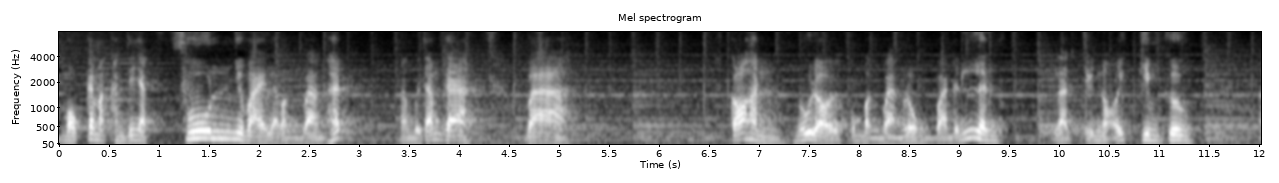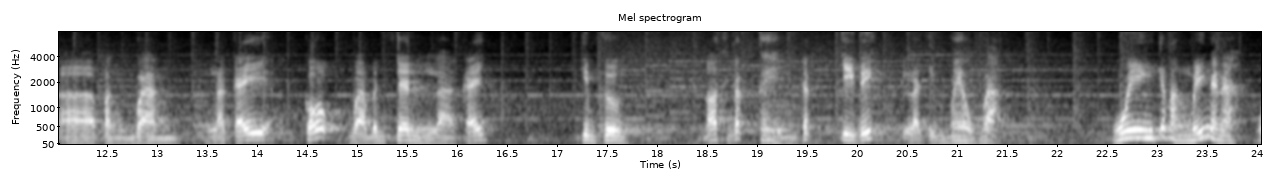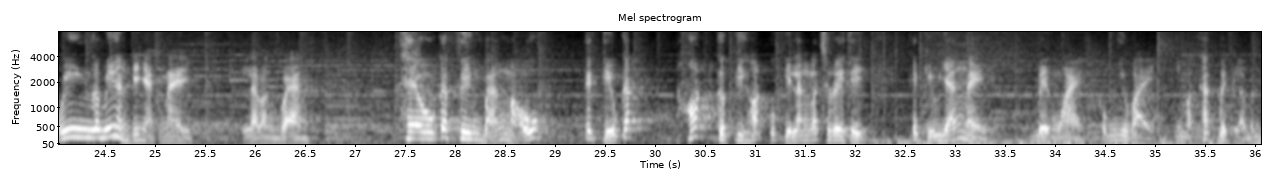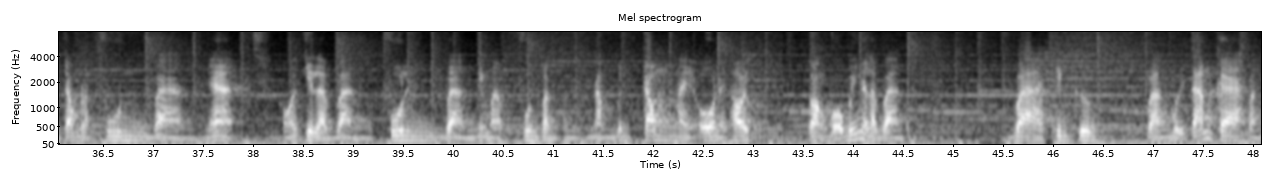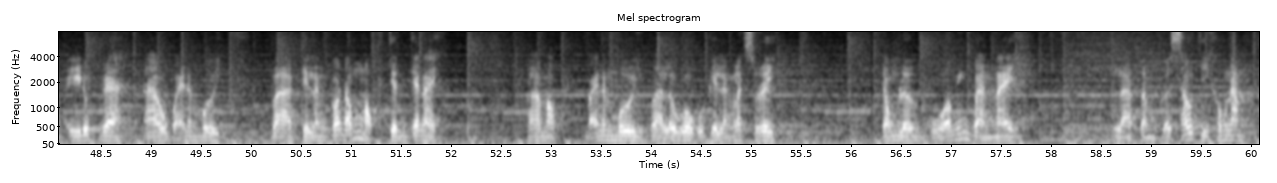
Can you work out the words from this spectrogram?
một cái mặt hình chữ nhật full như vậy là bằng vàng hết bằng 18k và có hình núi đồi cũng bằng vàng luôn. Và đính lên là chữ nổi kim cương. À, bằng vàng là cái cốt và bên trên là cái kim cương. Nó rất thể hiện rất chi tiết là chữ mèo vàng. Nguyên cái phần miếng này nè nguyên cái miếng hình chữ nhật này là bằng vàng. Theo cái phiên bản mẫu cái kiểu cách hot cực kỳ hot của kỳ lân luxury thì cái kiểu dáng này bề ngoài cũng như vậy nhưng mà khác biệt là bên trong là full vàng nha. Còn cái kia là vàng full vàng nhưng mà full vàng nằm bên trong này ô này thôi. Toàn bộ miếng này là vàng và kim cương vàng 18k vàng y đúc ra AU750 và kỳ lân có đóng mọc trên cái này. À, mọc 750 và logo của kỳ lân luxury. Trọng lượng của miếng vàng này là tầm cỡ 6 chỉ 05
